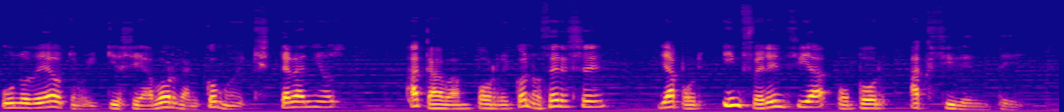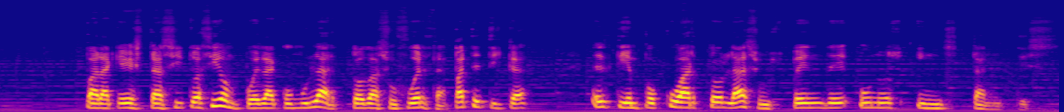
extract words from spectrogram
uno de otro y que se abordan como extraños, acaban por reconocerse ya por inferencia o por accidente. Para que esta situación pueda acumular toda su fuerza patética, el tiempo cuarto la suspende unos instantes.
